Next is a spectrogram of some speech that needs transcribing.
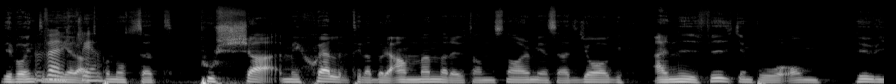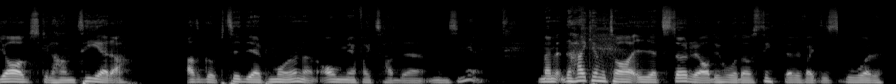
det var inte mer Verkligen. att på något sätt pusha mig själv till att börja använda det utan snarare mer så att jag är nyfiken på om hur jag skulle hantera att gå upp tidigare på morgonen om jag faktiskt hade medicinering. Men det här kan vi ta i ett större ADHD-avsnitt där vi faktiskt går,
